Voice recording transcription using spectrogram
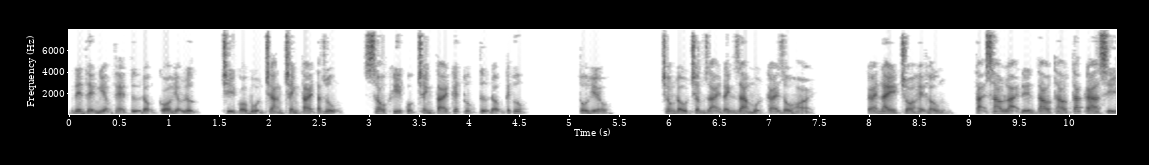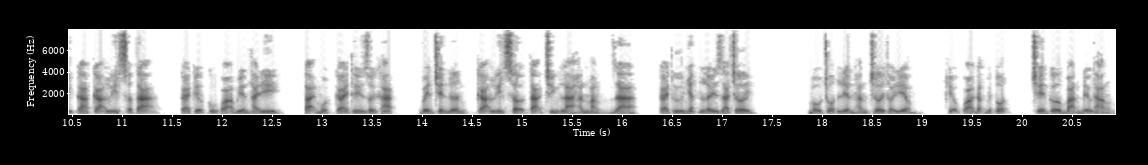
Nên thể nghiệm thẻ tự động có hiệu lực, chỉ có bổn tràng tranh tài tác dụng, sau khi cuộc tranh tài kết thúc tự động kết thúc. Tô hiểu, trong đầu chậm rãi đánh ra một cái dấu hỏi. Cái này chó hệ thống, tại sao lại đến tao thao tác a xỉ ca cạ lịt sở tạ? Cái kia cũng quá biến thái đi, tại một cái thế giới khác, bên trên đơn cạ lịt sở tạ chính là hắn măng ra, cái thứ nhất lấy ra chơi mấu chốt liền hắn chơi thời điểm, hiệu quả đặc biệt tốt, trên cơ bản đều thắng,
